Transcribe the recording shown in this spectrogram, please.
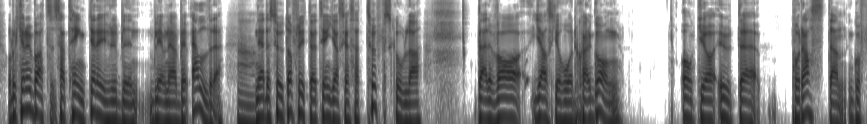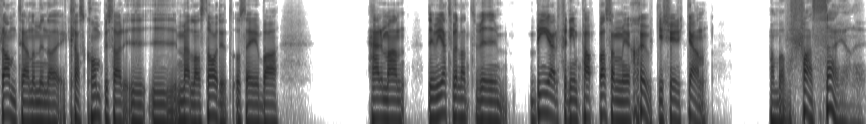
Och då kan du bara så tänka dig hur det bli, blev när jag blev äldre. Ja. När jag dessutom flyttade till en ganska så tuff skola där det var ganska hård jargong och jag ute på rasten går fram till en av mina klasskompisar i, i mellanstadiet och säger bara Herman, du vet väl att vi ber för din pappa som är sjuk i kyrkan? Han bara, vad fan säger jag nu?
